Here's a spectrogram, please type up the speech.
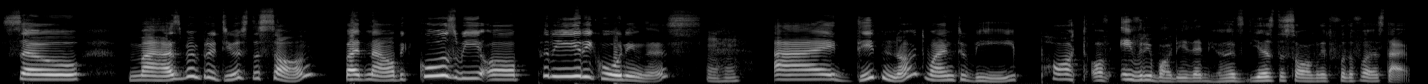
So, my husband produced the song, but now because we are pre recording this, Mm-hmm. I did not want to be part of everybody that hears, hears the song that for the first time.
